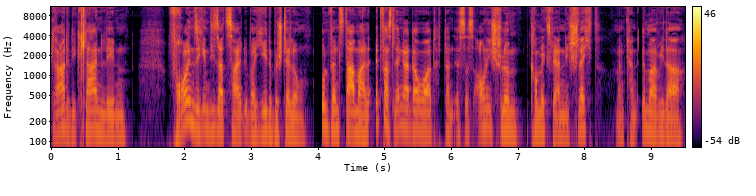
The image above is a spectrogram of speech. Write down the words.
gerade die kleinen Läden freuen sich in dieser Zeit über jede Bestellung. Und wenn es da mal etwas länger dauert, dann ist es auch nicht schlimm. Comics werden nicht schlecht. Man kann immer wieder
